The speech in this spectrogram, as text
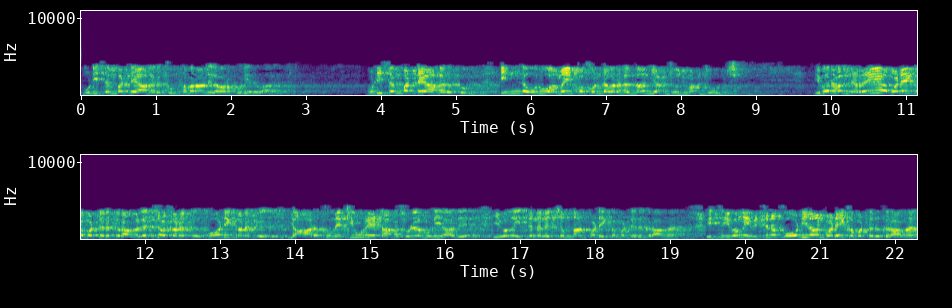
முடி செம்பட்டையாக இருக்கும். தவறானில் வரக்கூடிய முடி செம்பட்டையாக இருக்கும். இந்த உருவ அமைப்பை கொண்டவர்கள் தான் இவர்கள் நிறைய படைக்கப்பட்டிருக்கிறாங்க லட்சக்கணக்கு கோடிக்கணக்கு. யாருக்கும் அக்யூரேட்டாக சொல்ல முடியாது. இவங்க இத்தனை லட்சம் தான் படைக்கப்பட்டிருக்கிறாங்க. இவங்க இத்தனை கோடி தான் படைக்கப்பட்டிருக்கிறாங்க.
